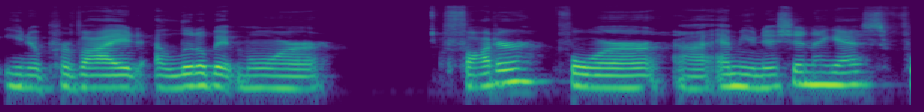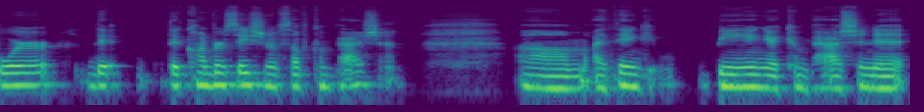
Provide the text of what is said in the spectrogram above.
you know provide a little bit more fodder for uh, ammunition i guess for the the conversation of self-compassion. Um, i think being a compassionate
